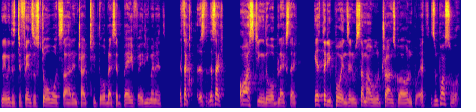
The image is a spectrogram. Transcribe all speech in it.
we're going to be this defensive stalwart side and try to keep the All Blacks at bay for 80 minutes. That's like that's, that's like asking the All Blacks like he has 30 points and somehow we'll try and score our own points. It's impossible.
